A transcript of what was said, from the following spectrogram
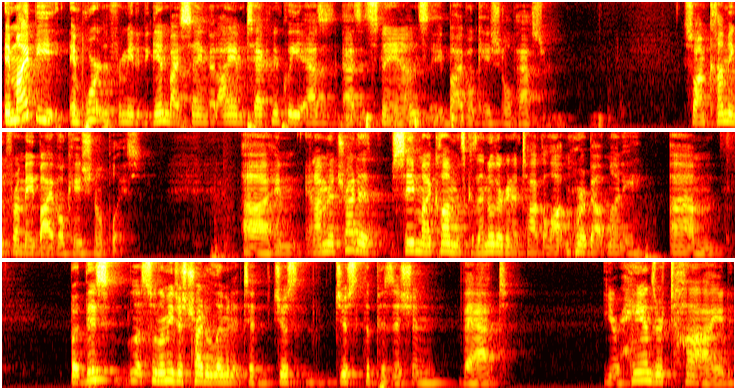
It might be important for me to begin by saying that I am technically, as, as it stands, a bivocational pastor. So I'm coming from a bivocational place. Uh, and, and I'm going to try to save my comments because I know they're going to talk a lot more about money. Um, but this, so let me just try to limit it to just just the position that your hands are tied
